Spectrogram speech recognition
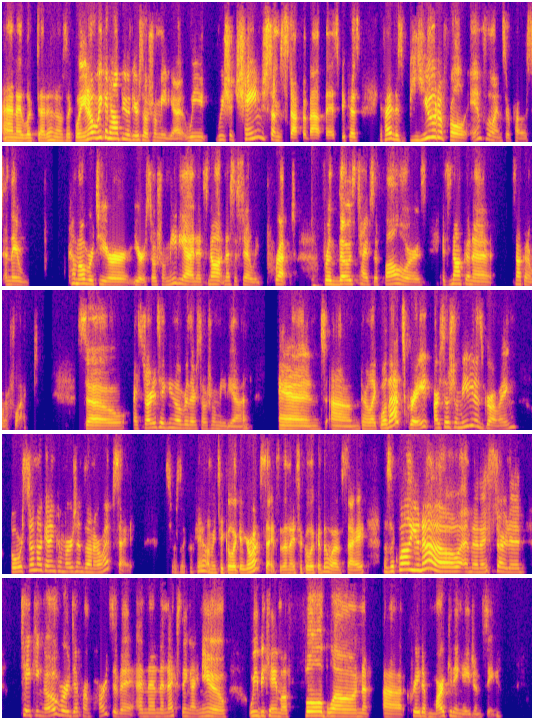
And i looked at it and i was like well you know we can help you with your social media. We we should change some stuff about this because if i have this beautiful influencer post and they come over to your your social media and it's not necessarily prepped for those types of followers it's not gonna it's not gonna reflect. So I started taking over their social media, and um, they're like, "Well, that's great. Our social media is growing, but we're still not getting conversions on our website." So I was like, "Okay, let me take a look at your website." So then I took a look at the website. I was like, "Well, you know," and then I started taking over different parts of it. And then the next thing I knew, we became a full blown uh, creative marketing agency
